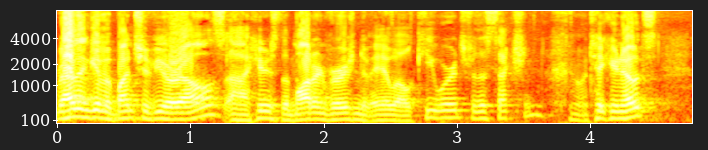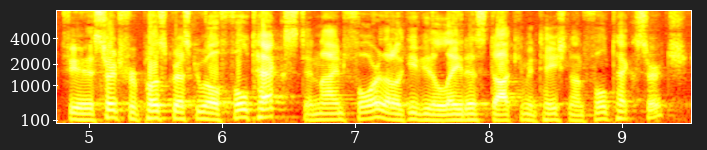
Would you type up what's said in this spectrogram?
rather than give a bunch of URLs, uh, here's the modern version of AOL keywords for this section. Take your notes. If you search for PostgreSQL full text in 9.4, that'll give you the latest documentation on full text search.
